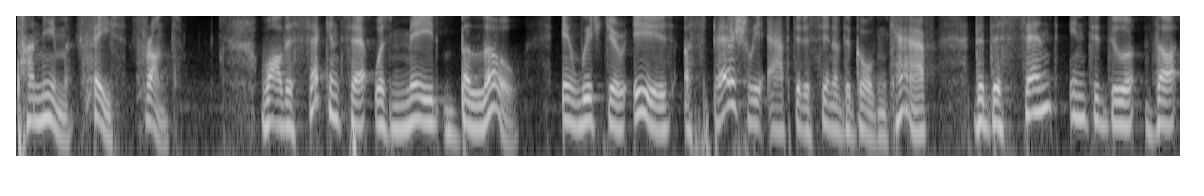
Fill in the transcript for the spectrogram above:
panim, face, front, while the second set was made below, in which there is, especially after the sin of the golden calf, the descent into the, the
